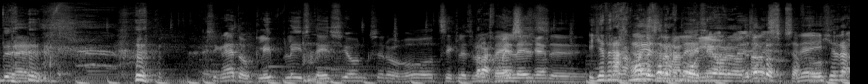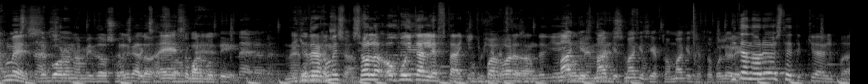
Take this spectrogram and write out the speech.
Ναι. Ξεκινάει το clip, PlayStation, ξέρω εγώ, τσίχλες Δραχμές βραβέλες. είχε. ε, Είχε δραχμές, ρε Πολύ μαλάκα. ωραίο Δεν το touch. πρόσεξα Ναι, αυτό. είχε δραχμές. Δεν μπορώ να μην δώσω Πολύ respect καλό. σε Ε, αυτό. στον ναι. Παρκωτή. Ναι, ναι, ναι. Ναι, Είχε δεν δραχμές το σε όλα, ξέρω. όπου ήταν λεφτά και εκεί Όπου που είχε αγόραζαν λεφτά. τέτοια. Μάγκες, Πολύ μάγκες, nice μάγκες γι' αυτό, μάγκες γι' αυτό, πολύ ωραία. Ήταν ωραίο aesthetic και τα λοιπά.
